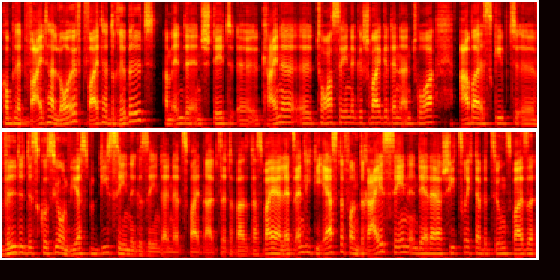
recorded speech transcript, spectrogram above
komplett weiterläuft, weiter dribbelt. Am Ende entsteht äh, keine äh, Torszene, geschweige denn ein Tor. Aber es gibt äh, wilde Diskussionen. Wie hast du die Szene gesehen da in der zweiten Halbzeit? Das war ja letztendlich die erste von drei Szenen, in der der Schiedsrichter bzw.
